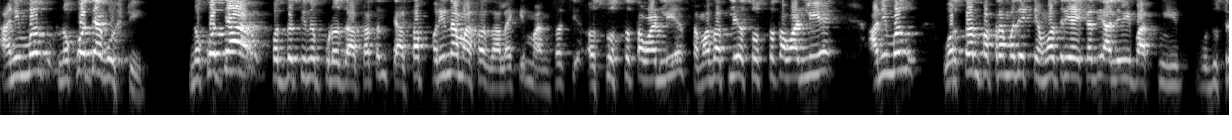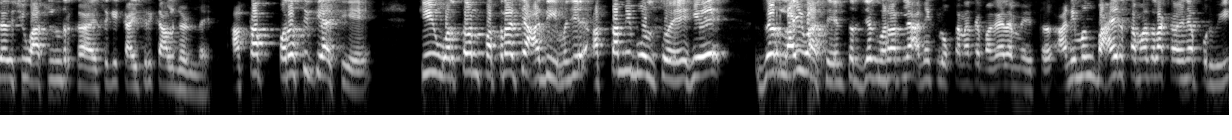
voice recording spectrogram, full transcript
आणि मग नको त्या गोष्टी नको त्या पद्धतीनं पुढे जातात आणि त्याचा परिणाम असा झाला की माणसाची अस्वस्थता वाढली आहे समाजातली अस्वस्थता वाढली आहे. आणि मग वर्तमानपत्रामध्ये केव्हा तरी एखादी आलेली बातमी दुसऱ्या दिवशी वाचल्यानंतर कळायचं की काहीतरी काल घडलंय. आता परिस्थिती अशी आहे की वर्तमानपत्राच्या आधी म्हणजे आता मी बोलतोय हे जर लाईव्ह असेल तर जगभरातल्या अनेक लोकांना ते बघायला मिळतं. आणि मग बाहेर समाजाला कळण्यापूर्वी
